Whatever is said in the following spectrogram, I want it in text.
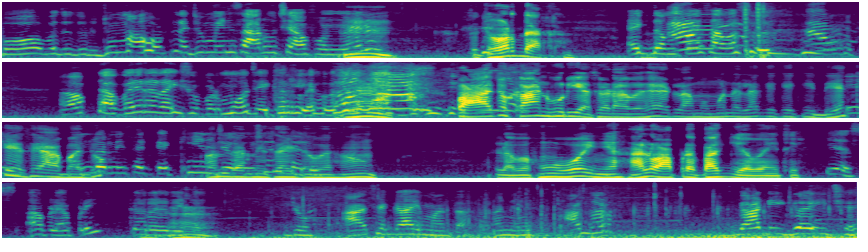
બહુ બધું દૂર. ઝૂમ આઉટ ને ઝૂમ ઇન સારું છે આ ફોનનું? હે તો જોરદાર. એકદમ પૈસા વસૂલ. હપ્તા ભર્યા રહીશું પણ મોજે કર લેવું પણ આ જો કાન હુરિયા ચડાવે હે એટલે આમાં મને લાગે કે કી દેખે છે આ બાજુ. અંદરની સાઈડ કે ખીણ જેવું અંદરની સાઈડ હવે હમ. એટલે હવે હું હોય ને હાલો આપણે ભાગીએ હવે અહીંથી. યસ આપણે આપણી ઘરે હમ. જો આ છે ગાય માતા અને આગળ ગાડી ગઈ છે.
